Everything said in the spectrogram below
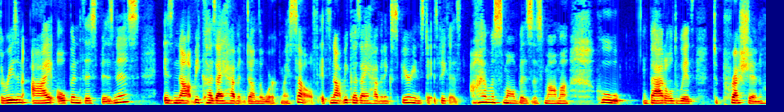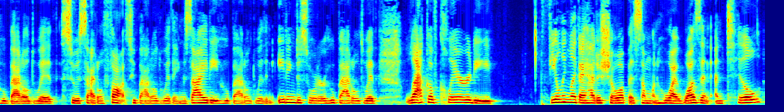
The reason I opened this business is not because I haven't done the work myself. It's not because I haven't experienced it. It's because I'm a small business mama who battled with depression, who battled with suicidal thoughts, who battled with anxiety, who battled with an eating disorder, who battled with lack of clarity, feeling like I had to show up as someone who I wasn't until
